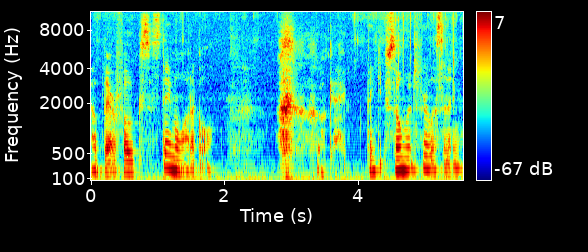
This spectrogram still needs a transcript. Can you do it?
out there, folks. Stay melodical. okay. Thank you so much for listening.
